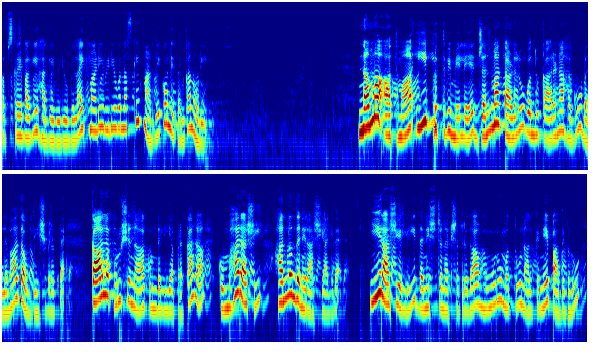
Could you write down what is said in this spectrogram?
ಸಬ್ಸ್ಕ್ರೈಬ್ ಆಗಿ ಹಾಗೆ ವಿಡಿಯೋಗೆ ಲೈಕ್ ಮಾಡಿ, ವಿಡಿಯೋವನ್ನ ಸ್ಕಿಪ್ ಮಾಡದೆ ಕೊನೆ ತನಕ ನೋಡಿ. ನಮ್ಮ ಆತ್ಮ ಈ ಪೃಥ್ವಿ ಮೇಲೆ ಜನ್ಮ ತಾಳಲು ಒಂದು ಕಾರಣ ಹಾಗೂ ಬಲವಾದ ಉದ್ದೇಶವಿರುತ್ತೆ. ಕಾಲ ಪುರುಷನ ಕುಂಡಲಿಯ ಪ್ರಕಾರ ಕುಂಭರಾಶಿ ಹನ್ನೊಂದನೇ ರಾಶಿಯಾಗಿದೆ. ಈ ರಾಶಿಯಲ್ಲಿ ಧನಿಷ್ಠ ನಕ್ಷತ್ರದ ಮೂರು ಮತ್ತು ನಾಲ್ಕನೇ ಪಾದಗಳು,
